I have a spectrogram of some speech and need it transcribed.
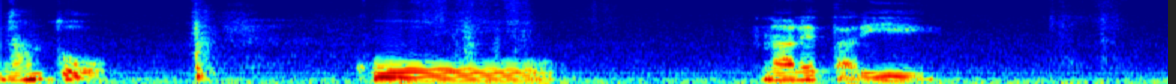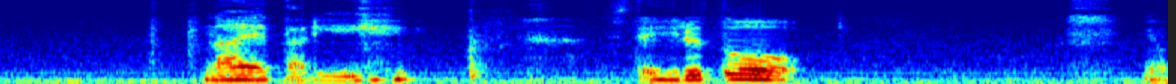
なんとこう慣れたりなえたり しているとやっ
